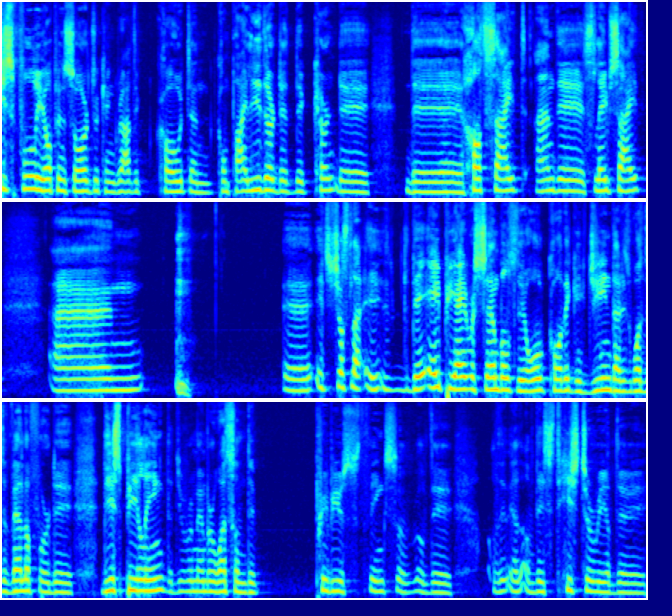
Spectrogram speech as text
is fully open source. You can grab the code and compile either the, the current the the host side and the slave side, and uh, it's just like it, the API resembles the old codec engine that is was developed for the DSP link that you remember was on the previous things of, of the of, the, of this history of the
